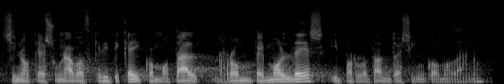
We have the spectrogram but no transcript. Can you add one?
sino que es una voz crítica y como tal rompe moldes y por lo tanto es incómoda. ¿no?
